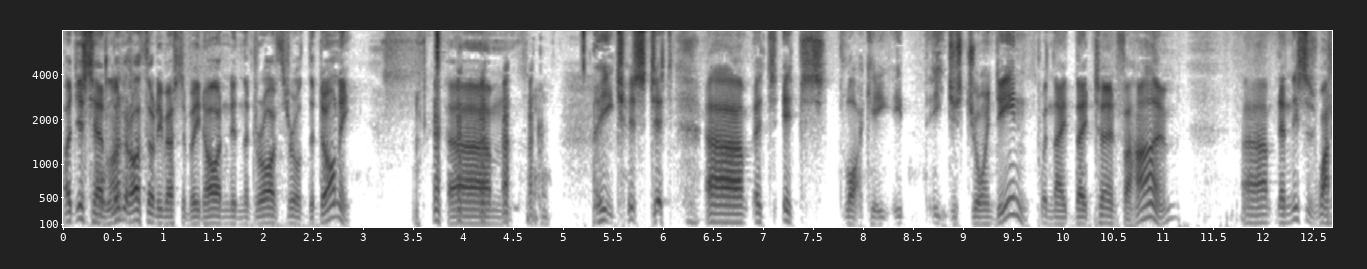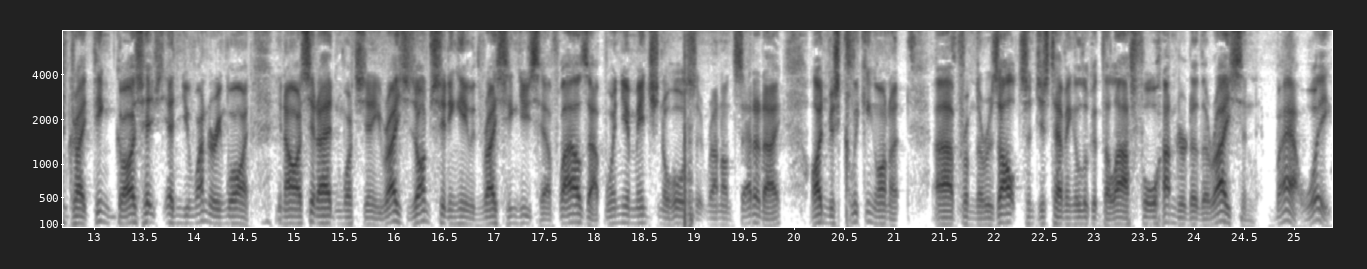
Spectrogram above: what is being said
I just had a look at I thought he must have been hiding in the drive through at the Donny. Um, he just, just um, it's, it's like he, he, he just joined in when they, they turned for home. Um, and this is one great thing, guys. And you're wondering why. You know, I said I hadn't watched any races. I'm sitting here with Racing New South Wales up. When you mention a horse that ran on Saturday, I'm just clicking on it uh, from the results and just having a look at the last 400 of the race. And wow, we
